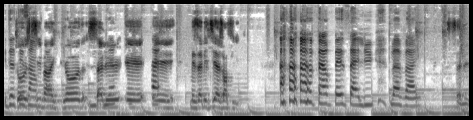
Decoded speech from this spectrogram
et de toi tes aussi, Marie-Claude. Salut et, et mes amitiés à Jean-Philippe. Parfait, salut. Bye bye. Salut.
